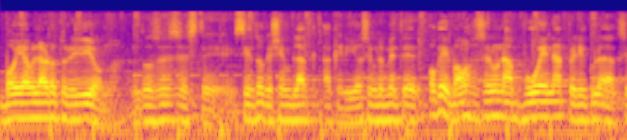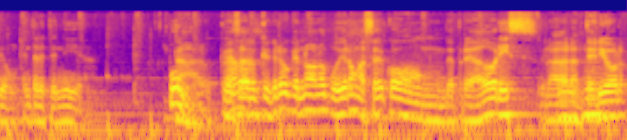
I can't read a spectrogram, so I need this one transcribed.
Voy a hablar otro idioma. Entonces, este, siento que Shane Black ha querido simplemente, ok, vamos a hacer una buena película de acción, entretenida. Punto. Claro, que es algo que creo que no lo pudieron hacer con Depredadores, la, la anterior.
